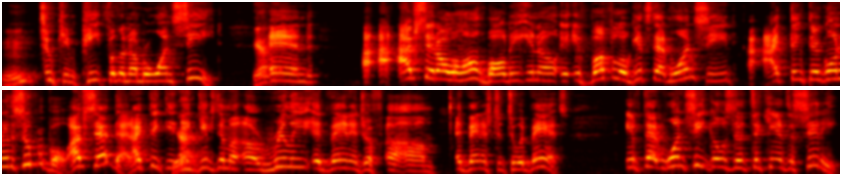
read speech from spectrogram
Mhm. to compete for the number one seed. Yeah. And I, I've said all along, Baldy, you know, if Buffalo gets that one seed, I- I think they're going to the Super Bowl. I've said that. I think it, Yeah. it gives them a, a really advantage of uh, um, advantage to, to advance. If that one seed goes to, to Kansas City,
